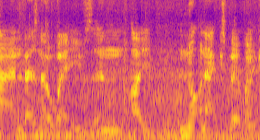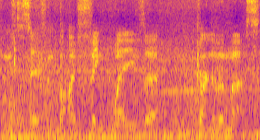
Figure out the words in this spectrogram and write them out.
and there's no waves. And I'm not an expert when it comes to surfing, but I think waves are kind of a must.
